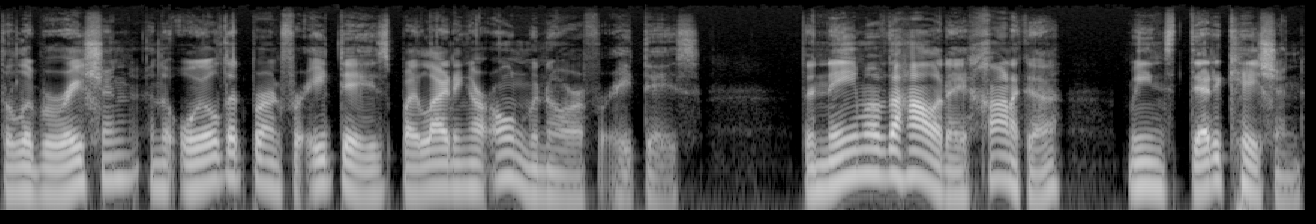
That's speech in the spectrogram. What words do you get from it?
the liberation and the oil that burned for eight days, by lighting our own menorah for eight days. The name of the holiday, Hanukkah, means dedication,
